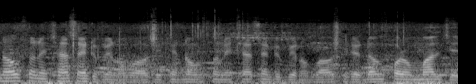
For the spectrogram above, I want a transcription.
નવસો ને છાસઠ રૂપિયાનો ભાવ છે. નવસો ને છાસઠ રૂપિયાનો ભાવ છે. ડંખવાળો માલ છે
